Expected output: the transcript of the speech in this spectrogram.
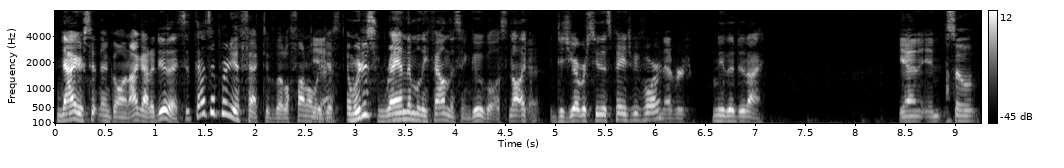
Now you're sitting there going, I got to do this. That's a pretty effective little funnel we just, and we just randomly found this in Google. It's not like, Yeah. did you ever see this page before? Never. Neither did I. Yeah, and, and so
